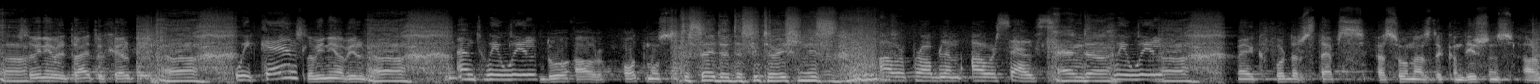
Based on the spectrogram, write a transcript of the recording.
uh, Slovenija bo poskušala pomagati. Slovenija bo naredila naš utmost, da bo rekla, da je situacija naš problem, ourselves. In da bomo naredili nadaljnje korake, as soon as the conditions are.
